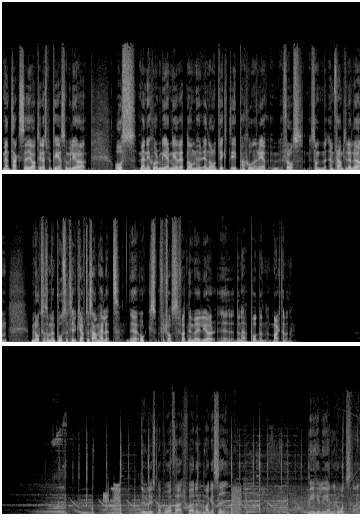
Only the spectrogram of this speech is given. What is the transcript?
men tack säger jag till SPP som vill göra oss människor mer medvetna om hur enormt viktig pensionen är för oss som en framtida lön, men också som en positiv kraft i samhället eh, och förstås för att ni möjliggör eh, den här podden Marknaden. Du lyssnar på Affärsvärlden Magasin med Helene Rådstein.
